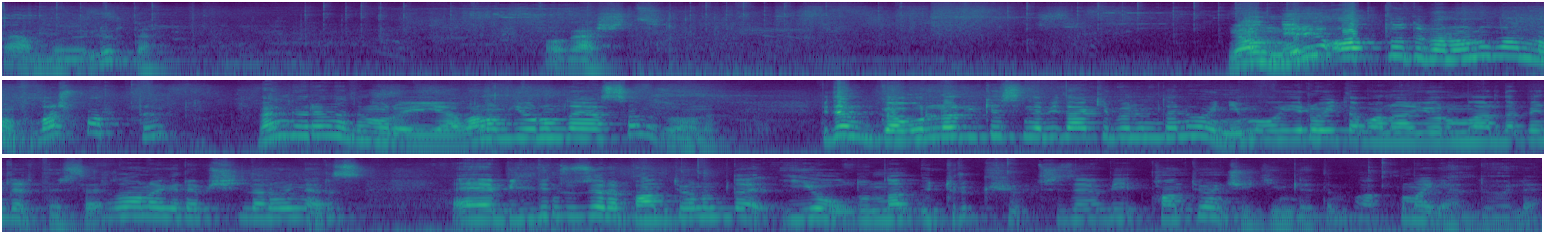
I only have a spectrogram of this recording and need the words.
Tamam bu ölür de. O kaçtı. Ya nereye atladı ben onu da anlamadım. Flash mı attı? Ben göremedim orayı ya. Bana bir yorumda yazsanız onu. Bir de Gavurlar ülkesinde bir dahaki bölümde ne oynayayım? O hero'yu da bana yorumlarda belirtirseniz ona göre bir şeyler oynarız. Ee, bildiğiniz üzere Pantheon'um da iyi olduğundan ütrük size bir Pantheon çekeyim dedim. Aklıma geldi öyle.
